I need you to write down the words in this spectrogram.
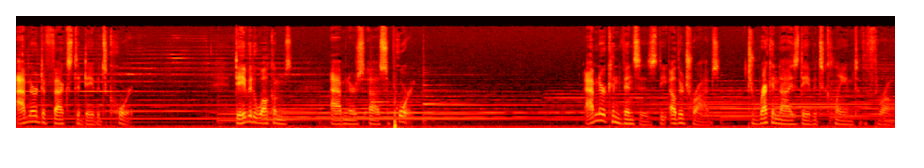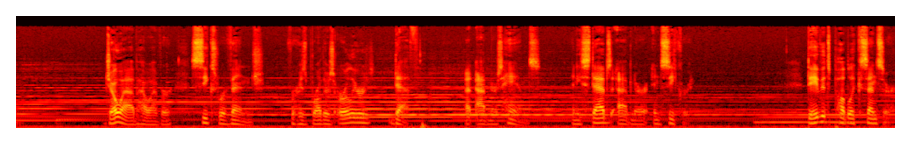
Abner defects to David's court. David welcomes Abner's uh, support. Abner convinces the other tribes to recognize David's claim to the throne. Joab, however, seeks revenge for his brother's earlier death at Abner's hands, and he stabs Abner in secret. David's public censor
